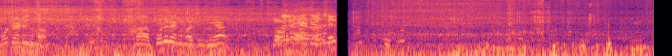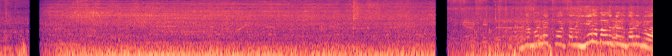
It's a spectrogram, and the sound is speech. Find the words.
போட்டோ எடுக்கணும். ஃபோட்டோ இந்த மண்ணை போட்டாலும் ஈரமானது தடுங்க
